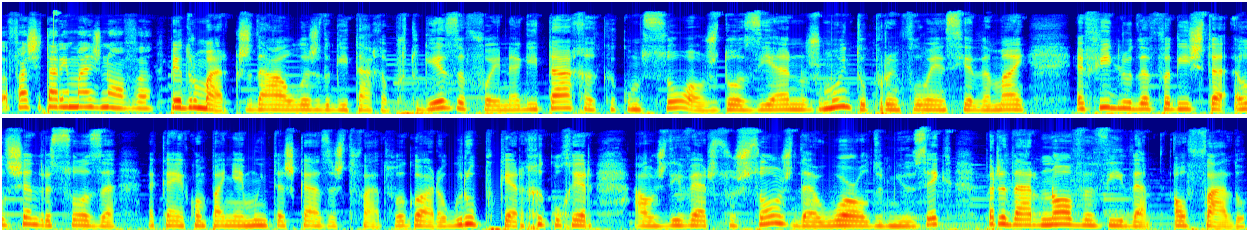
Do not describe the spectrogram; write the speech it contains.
a faixa etária mais nova. Pedro Marques dá aulas de guitarra portuguesa, foi na guitarra que começou aos 12 anos, muito por influência da mãe. É filho da fadista Alexandra Souza, a quem acompanha em muitas casas de fado. Agora o grupo quer recorrer aos diversos sons da world music para dar nova vida ao fado.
